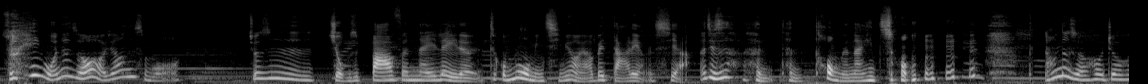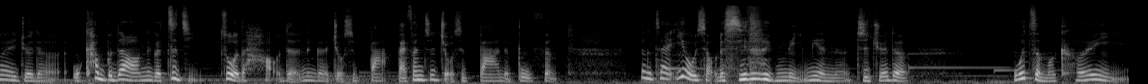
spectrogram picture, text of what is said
所以我那时候好像是什么，就是九十八分那一类的，结果莫名其妙也要被打两下，而且是很很痛的那一种。然后那时候就会觉得我看不到那个自己做得好的那个九十八百分之九十八的部分。那个在幼小的心灵里面呢，只觉得我怎么可以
